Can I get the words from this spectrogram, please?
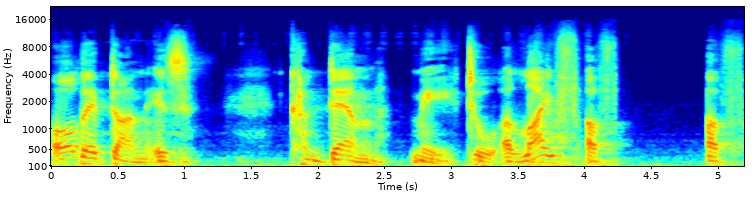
All they've done is condemn me to a life of of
